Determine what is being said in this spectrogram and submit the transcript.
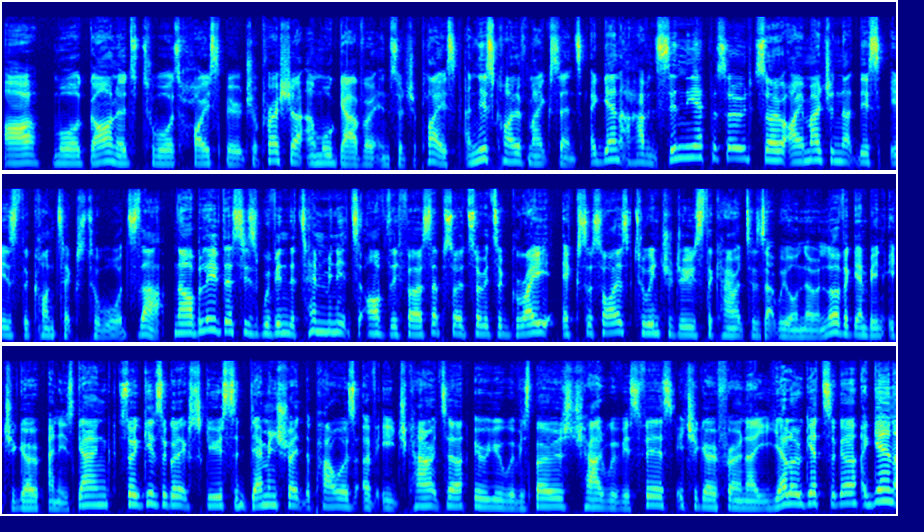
are more garnered towards high spiritual pressure and will gather in such a place, and this kind of makes sense. Again, I haven't seen the episode, so I imagine that this is the context towards that. Now, I believe this is within the 10 minutes of the first episode, so it's a great exercise to introduce the characters that we all know and love, again being Ichigo and his gang. So it gives a good excuse to demonstrate the powers of each character. Uryu with his bows, Chad with his fists, Ichigo throwing a yellow Getsuga. Again,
